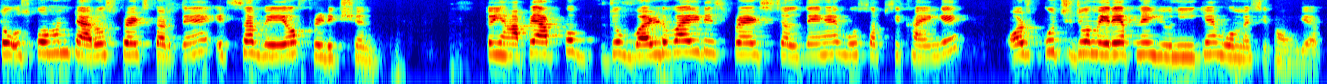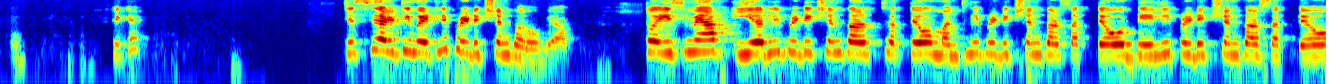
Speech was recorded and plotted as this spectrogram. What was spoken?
तो उसको हम टैरो स्प्रेड्स करते हैं it's a way of prediction तो यहाँ पे आपको जो वर्ल्ड वाइड स्प्रेड्स चलते हैं, वो सब सिखाएँगे, और कुछ जो मेरे अपने यूनिक हैं, वो मैं सिखाऊँगी आपको। ठीक है? जिससे अल्टीमेटली प्रिडिक्शन करोगे आप? तो इसमें आप ईयरली प्रिडिक्शन कर सकते हो मंथली प्रिडिक्शन कर सकते हो डेली प्रिडिक्शन कर सकते हो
